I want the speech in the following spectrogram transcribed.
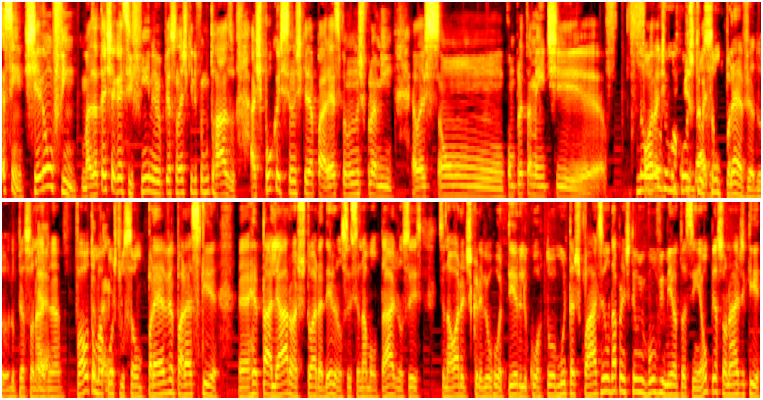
assim, chega um fim. Mas até chegar esse fim, né, o personagem que ele foi muito raso. As poucas cenas que ele aparece, pelo menos pra mim, elas são completamente eh, Não fora houve de uma construção prévia do, do personagem, né? Falta uma construção prévia, parece que é, retalharam a história dele, não sei se na montagem, não sei se na hora de escrever o roteiro ele cortou muitas partes, e não dá pra gente ter um envolvimento assim. É um personagem que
